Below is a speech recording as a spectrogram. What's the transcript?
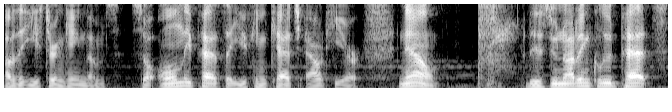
of the Eastern Kingdoms. So only pets that you can catch out here. Now, these do not include pets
